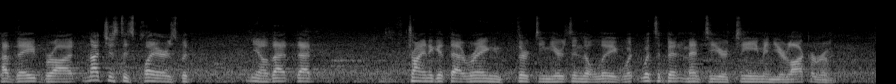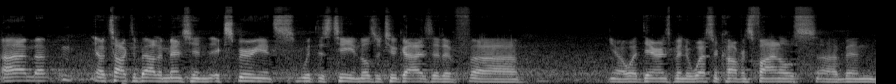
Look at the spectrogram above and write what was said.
have they brought, not just as players, but you know that that trying to get that ring 13 years into the league? What, what's it been meant to your team and your locker room? Um, you know, talked about and mentioned experience with this team. Those are two guys that have. Uh, you know, what Deron's been to Western Conference Finals, uh, been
